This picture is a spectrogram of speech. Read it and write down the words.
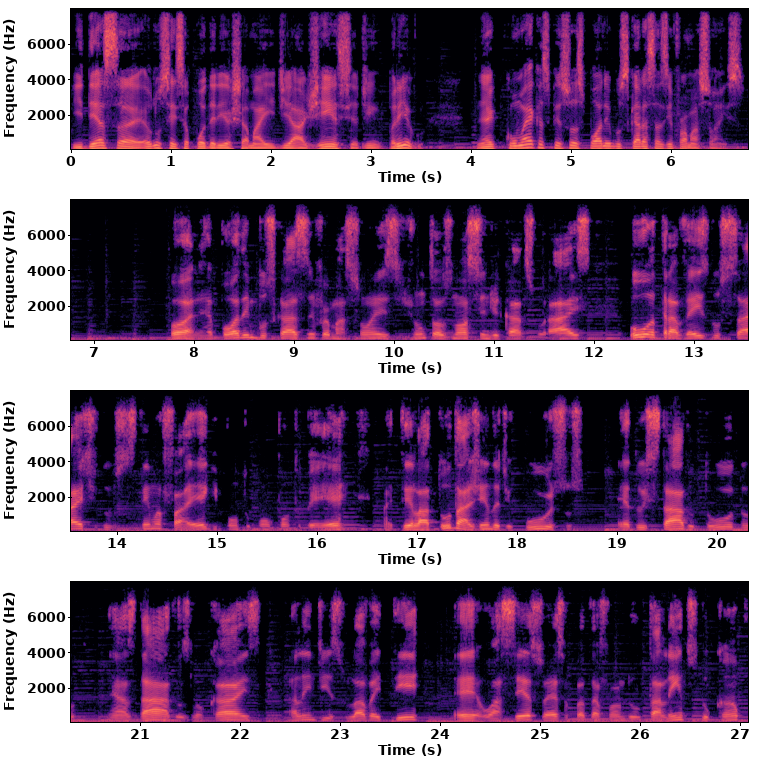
e dessa, eu não sei se eu poderia chamar de agência de emprego, né? Como é que as pessoas podem buscar essas informações? Olha, podem buscar essas informações junto aos nossos sindicatos rurais ou através do site do sistemafaeg.com.br. Vai ter lá toda a agenda de cursos é, do estado todo, né, as datas locais. Além disso, lá vai ter é, o acesso a essa plataforma do Talentos do Campo,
